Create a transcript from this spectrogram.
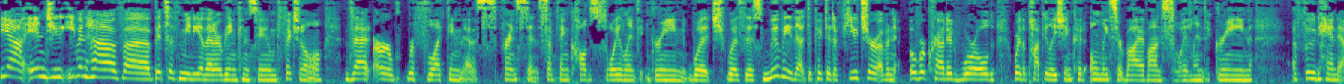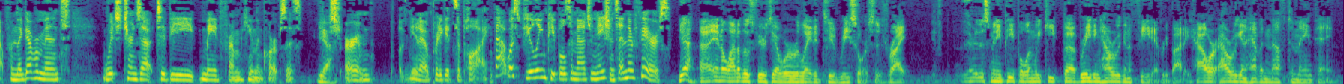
Yeah, and you even have uh, bits of media that are being consumed, fictional, that are reflecting this. For instance, something called Soylent Green, which was this movie that depicted a future of an overcrowded world where the population could only survive on Soylent Green, a food handout from the government, which turns out to be made from human corpses. Yeah. Which are in, you know, pretty good supply. That was fueling people's imaginations and their fears. Yeah, uh, and a lot of those fears, yeah, were related to resources, right? If there are this many people and we keep uh, breeding, how are we going to feed everybody? How are, how are we going to have enough to maintain?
